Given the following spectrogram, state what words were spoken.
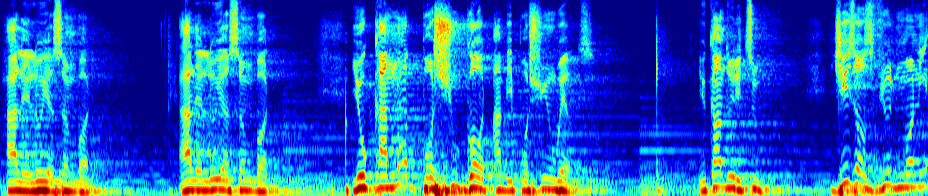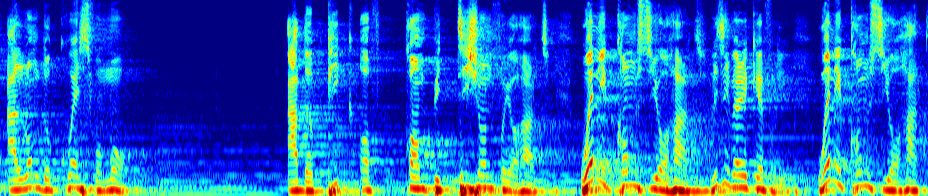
Hallelujah, somebody. Hallelujah, somebody. You cannot pursue God and be pursuing wealth. You can't do the two. Jesus viewed money along the quest for more at the peak of competition for your heart. When it comes to your heart, listen very carefully. When it comes to your heart,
